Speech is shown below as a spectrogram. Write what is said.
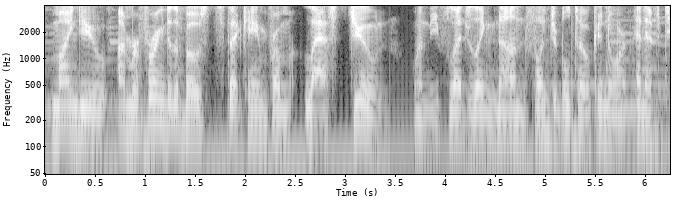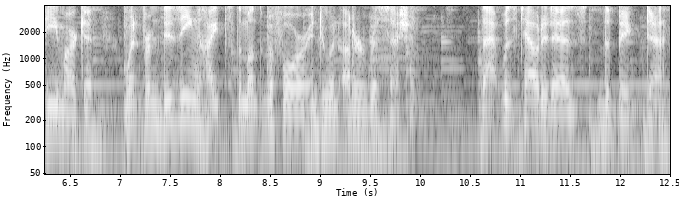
Mind you, I'm referring to the boasts that came from last June, when the fledgling non fungible token, or NFT market, went from dizzying heights the month before into an utter recession. That was touted as the Big Death.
